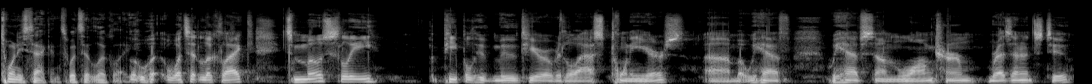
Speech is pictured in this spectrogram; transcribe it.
Twenty seconds. What's it look like? What's it look like? It's mostly people who've moved here over the last 20 years. Um, but we have, we have some long-term residents too.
